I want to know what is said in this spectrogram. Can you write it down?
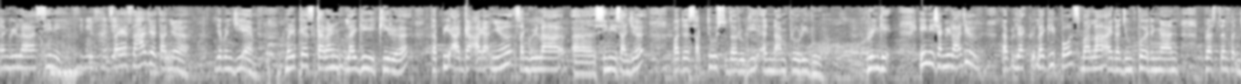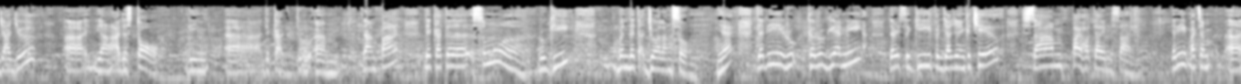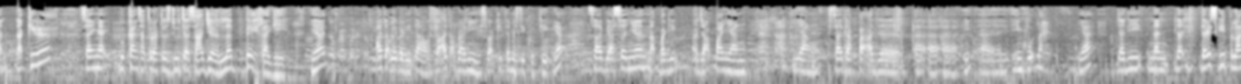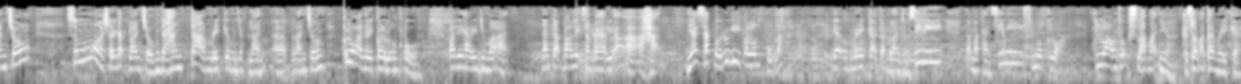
Shangri-La sini. Sini sahaja. Saya sahaja tanya dia punya GM. Mereka sekarang lagi kira tapi agak-agaknya Shangri-La uh, sini saja pada Sabtu sudah rugi 60 ribu ringgit. Ini Shangri-La je. Tapi lagi, pun semalam saya dah jumpa dengan Presiden Penjaja uh, yang ada store di uh, dekat tu um, Zampan dia kata semua rugi benda tak jual langsung ya jadi ru- kerugian ni dari segi penjaja yang kecil sampai hotel yang besar. Jadi macam uh, nak kira saya ingat bukan 100 juta saja lebih lagi. Ya? Saya tak boleh bagi tahu sebab saya tak berani sebab kita mesti kutip ya? Saya biasanya nak bagi jawapan yang yang saya dapat ada uh, uh, uh, uh, input lah ya? Jadi dan, da, dari segi pelancong semua syarikat pelancong dah hantar mereka punya uh, pelancong keluar dari Kuala Lumpur pada hari Jumaat dan tak balik sampai hari Ahad Ya, siapa rugi Kuala Lumpur lah. Ya, mereka tak melancong sini, tak makan sini, semua keluar. Keluar untuk selamatnya, keselamatan mereka.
